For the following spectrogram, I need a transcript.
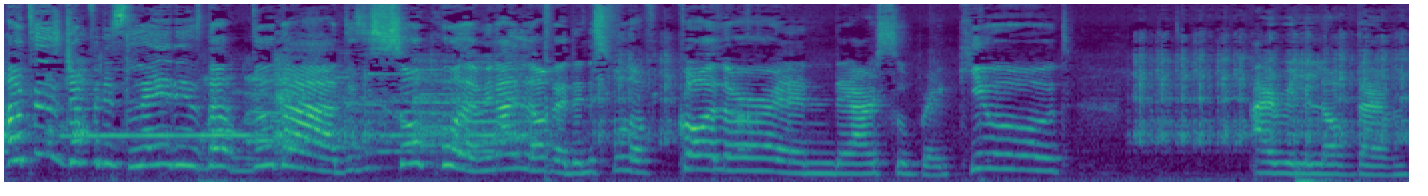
how does Japanese ladies not do that? This is so cool. I mean I love it and it's full of color and they are super cute. I really love them.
